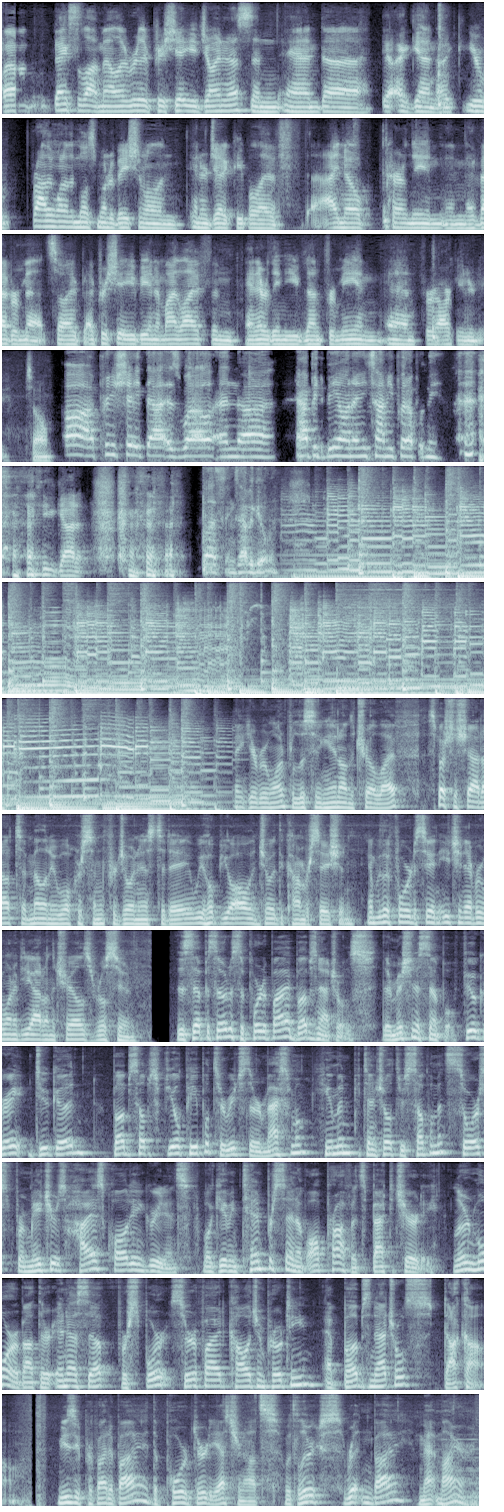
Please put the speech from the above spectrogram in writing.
well, thanks a lot, Mel. I really appreciate you joining us. And and uh, again, like you're probably one of the most motivational and energetic people I've I know currently and, and have ever met. So I, I appreciate you being in my life and and everything that you've done for me and and for our community. So Oh, I appreciate that as well, and uh, happy to be on anytime you put up with me. you got it. Blessings. Have a good one. Thank you, everyone, for listening in on the Trail Life. Special shout out to Melanie Wilkerson for joining us today. We hope you all enjoyed the conversation, and we look forward to seeing each and every one of you out on the trails real soon. This episode is supported by Bubs Naturals. Their mission is simple feel great, do good. Bubs helps fuel people to reach their maximum human potential through supplements sourced from nature's highest quality ingredients while giving 10% of all profits back to charity. Learn more about their NSF for sport certified collagen protein at bubsnaturals.com. Music provided by the Poor Dirty Astronauts with lyrics written by Matt Meyer.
